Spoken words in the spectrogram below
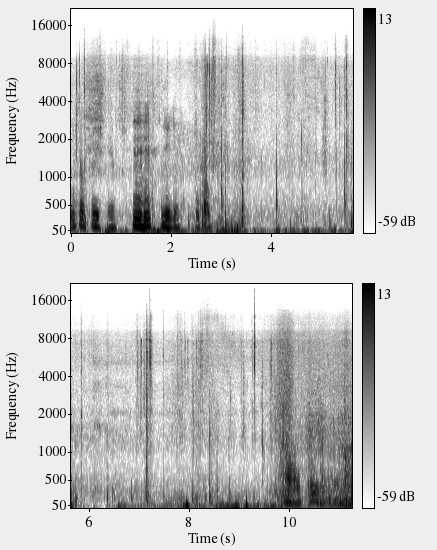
Ну там твої. Угу. Лілі упав. А, ось твої стояв.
